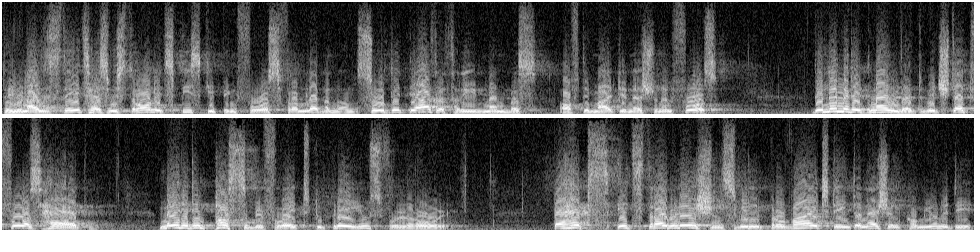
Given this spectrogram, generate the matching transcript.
The United States has withdrawn its peacekeeping force from Lebanon. So did the other three members of the multinational force. The limited mandate which that force had made it impossible for it to play a useful role. Perhaps its tribulations will provide the international community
